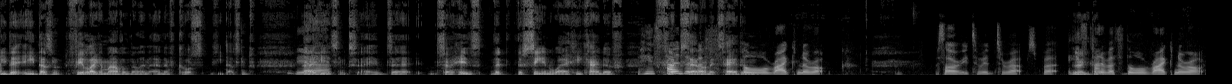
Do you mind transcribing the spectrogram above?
He d- he doesn't feel like a Marvel villain, and of course he doesn't. Uh, yeah he isn't. And uh, so his the the scene where he kind of he's flips kind that of on its head and- Thor Ragnarok. Sorry to interrupt, but No, he's you kind of a Thor Ragnarok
